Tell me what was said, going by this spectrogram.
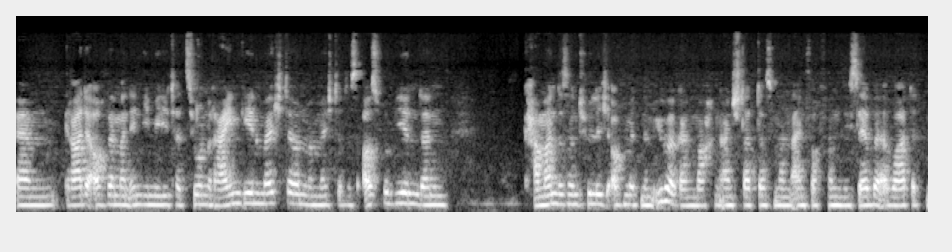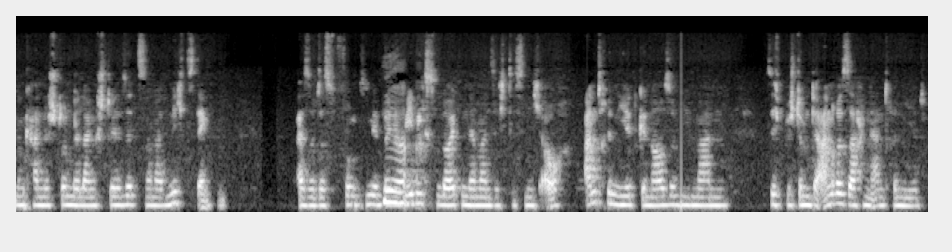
ähm, gerade auch wenn man in die Meditation reingehen möchte und man möchte das ausprobieren, dann kann man das natürlich auch mit einem Übergang machen, anstatt dass man einfach von sich selber erwartet, man kann eine Stunde lang still sitzen und an nichts denken. Also das funktioniert bei ja. den wenigsten Leuten, wenn man sich das nicht auch antrainiert, genauso wie man sich bestimmte andere Sachen antrainiert.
